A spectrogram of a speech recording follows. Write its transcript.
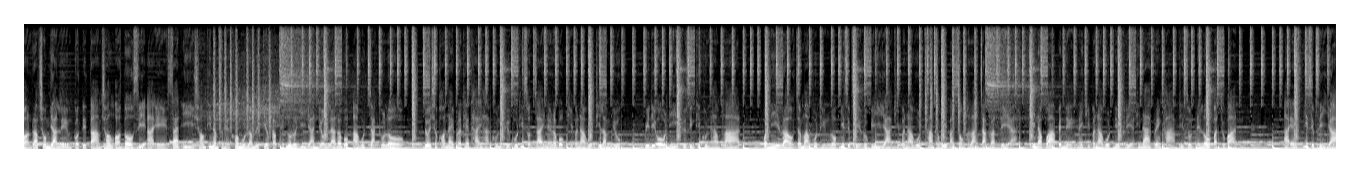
่อนรับชมอย่าลืมกดติดตามช่อง Auto CRA ZE ช่องที่นำเสนอข้อมูลล้ำลึกเกี่ยวกับเทคโนโลยียานยนต์และระบบอาวุธจากทั่วโลก โดยเฉพาะในประเทศไทยหากคุณคือผู้ที่สนใจในระบบขีปนาวุธที่ล้ำยุค วิดีโอนี้คือสิ่งที่คุณห้ามพลาด วันนี้เราจะมาพูดถึงลบ 24 รูปียาขีปนาวุธข้ามทวีปอันทรงพลังจากรัสเซีย ที่นับว่าเป็นหนึ่งในขีปนาวุธนิวเคลียร์ที่น่าเกรงขามที่สุดในโลกปัจจุบัน RS 24 ยา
